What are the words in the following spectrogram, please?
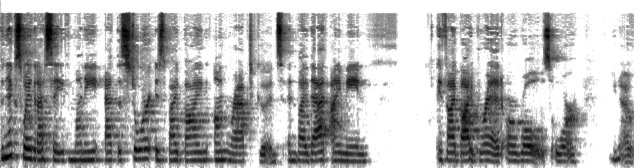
The next way that I save money at the store is by buying unwrapped goods. And by that, I mean if I buy bread or rolls or you know,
